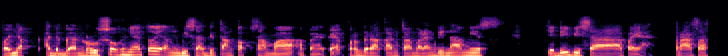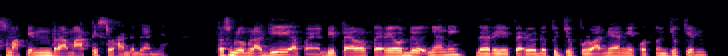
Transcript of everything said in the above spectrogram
Banyak adegan rusuhnya itu yang bisa ditangkap sama apa ya kayak pergerakan kamera yang dinamis. Jadi bisa apa ya terasa semakin dramatis lah adegannya. Terus belum lagi apa ya detail periodenya nih dari periode 70-annya yang ikut nunjukin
